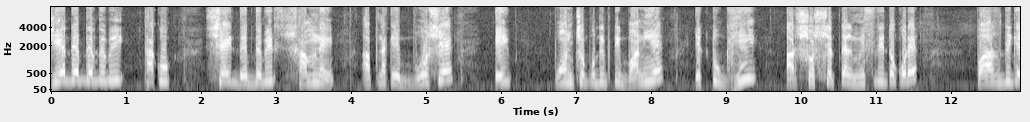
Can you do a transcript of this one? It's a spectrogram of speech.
যে দেব দেবদেবী থাকুক, সেই দেবদেবীর সামনে আপনাকে বসে এই পঞ্চপ্রদীপটি বানিয়ে একটু ঘি আর সর্ষের তেল মিশ্রিত করে পাশ দিকে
